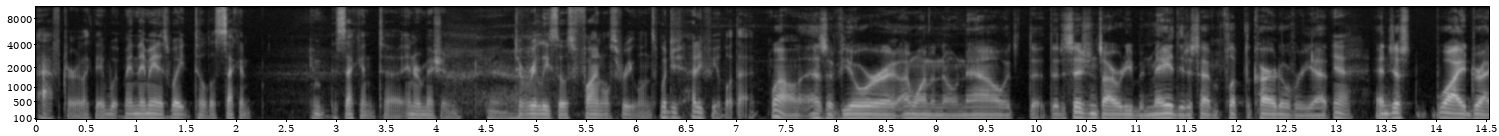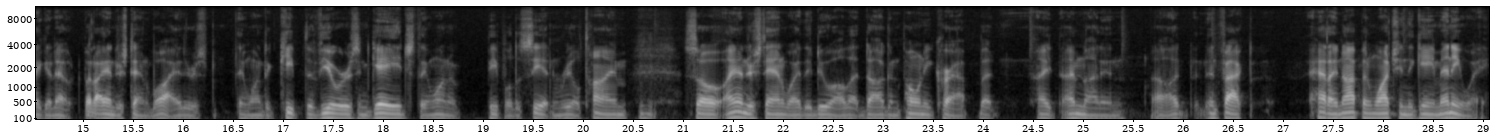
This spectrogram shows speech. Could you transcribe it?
after? Like they, w- mean, they made us wait till the second, the second uh, intermission Yeah. to release those final three ones. What do you? How do you feel about that? Well, as a viewer, I, I want to know now. It's the, the decision's already been made. They just haven't flipped the card over yet. Yeah. And just why drag it out? But I understand why. There's they want to keep the viewers engaged. They want to, people to see it in real time. Mhm. So I understand why they do all that dog and pony crap. But I I'm not in. Uh, in fact, had I not been watching the game anyway,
